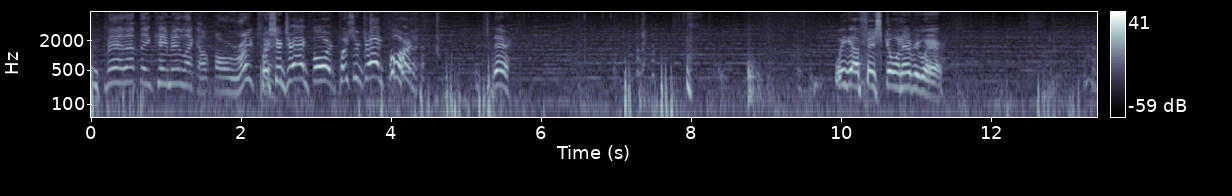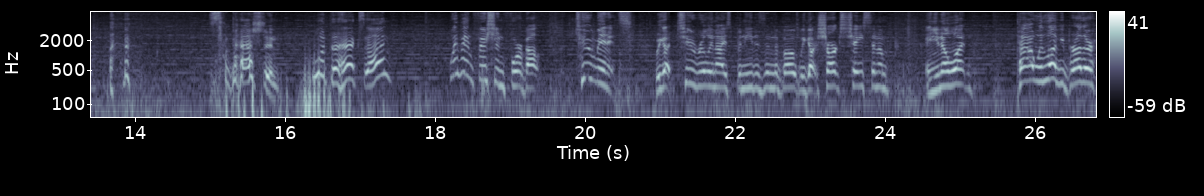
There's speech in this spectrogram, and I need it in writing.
Man, that thing came in like a freight train. Push your drag forward. Push your drag forward. There. We got fish going everywhere. Sebastian, what the heck, son? We've been fishing for about two minutes. We got two really nice bonitas in the boat. We got sharks chasing them. And you know what? Pat, we love you, brother,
